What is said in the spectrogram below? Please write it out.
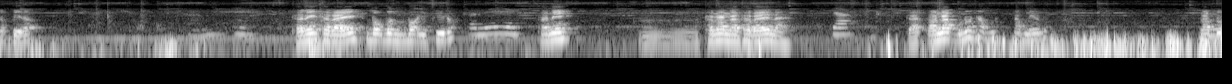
จะปีแล้วเท่านี้เท่าไหรบอกเบิ่งบอกอีกทีเนาะอันนี้เท่านี้อืมเท่านั้นนะเท่าไหรนะจะจะเอานับดูนับดูนับนิ้วดูนับดู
